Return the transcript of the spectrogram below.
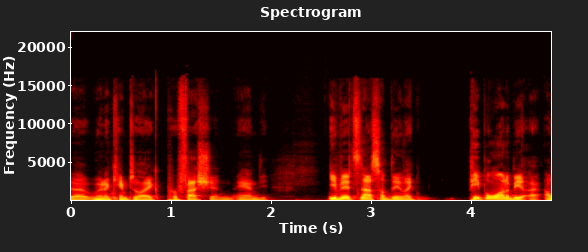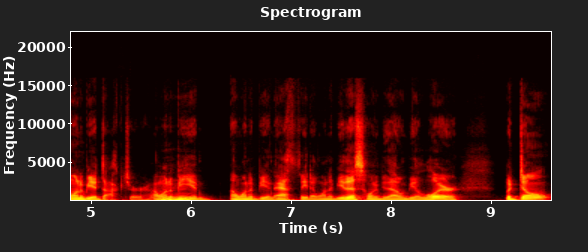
uh, when it came to like profession, and even if it's not something like people want to be. I, I want to be a doctor. I want to be. An, I want to be an athlete. I want to be this. I want to be that. I want to be a lawyer. But don't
